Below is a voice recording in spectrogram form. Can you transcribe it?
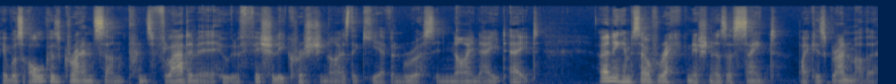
it was Olga's grandson, Prince Vladimir, who would officially Christianize the Kievan Rus in 988, earning himself recognition as a saint, like his grandmother.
